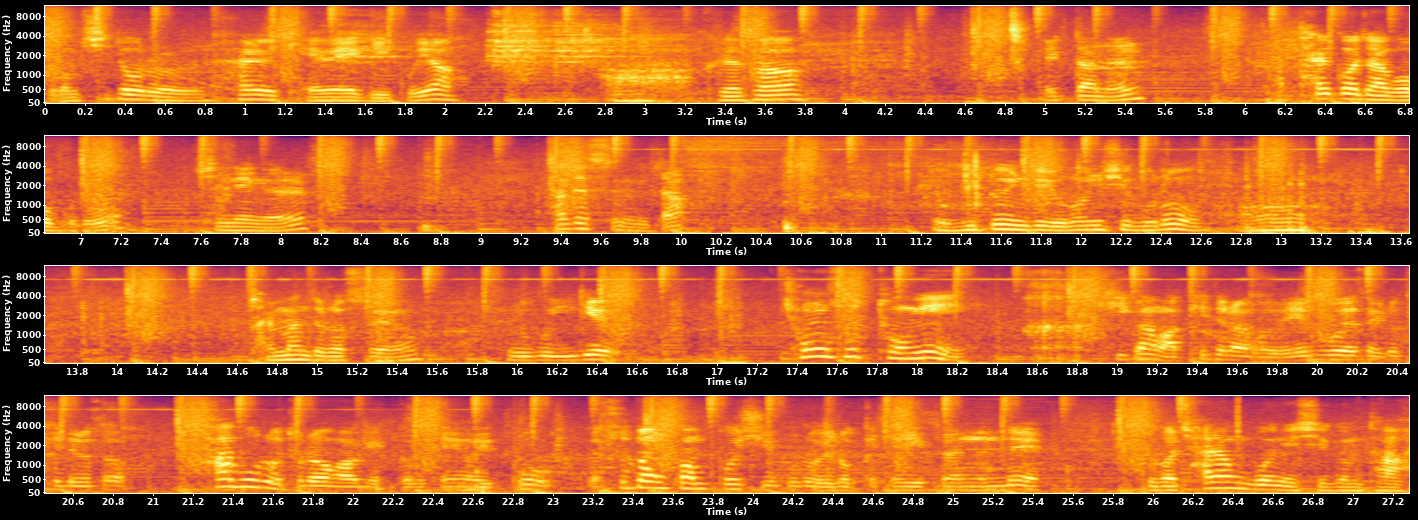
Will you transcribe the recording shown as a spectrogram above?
조금 시도를 할 계획이고요. 아, 그래서 일단은 탈거 작업으로 진행을 하겠습니다. 여기도 이제 이런 식으로 어, 잘 만들었어요. 그리고 이게 청수통이 기가 막히더라고요. 외부에서 이렇게 들어서 합으로 들어가게끔 되어 있고 수동 펌프식으로 이렇게 되어 있었는데 그거 촬영본이 지금 다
